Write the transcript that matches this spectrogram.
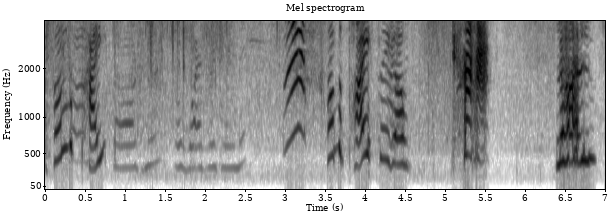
I found the pipe. I found the pipe. There you go. Lol.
